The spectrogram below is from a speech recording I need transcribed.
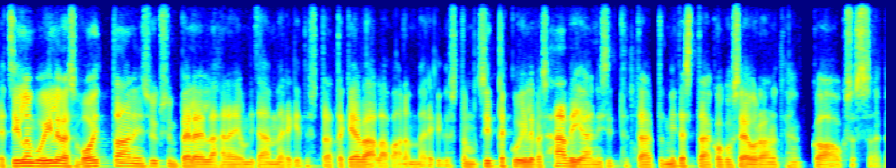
et silloin kun Ilves voittaa, niin syksyn peleillähän ei ole mitään merkitystä, että keväällä vaan on merkitystä, mutta sitten kun Ilves häviää, niin sitten tämä, että miten tämä koko seuraa nyt ihan kaauksessa.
